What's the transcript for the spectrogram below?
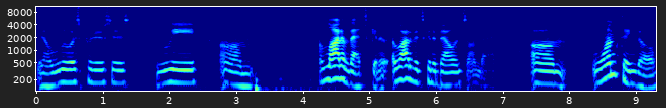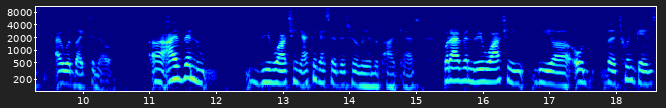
You know Lewis produces, Lee. Um, a lot of that's gonna, a lot of it's gonna balance on that. Um, one thing though, I would like to note, uh, I've been rewatching. I think I said this earlier in the podcast, but I've been rewatching the uh, old the Twins games,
